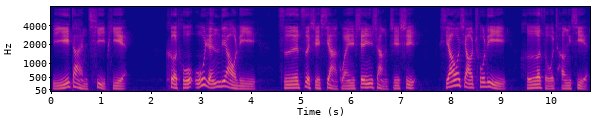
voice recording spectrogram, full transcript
一旦弃瞥。”客图无人料理，此自是下官身上之事，小小出力，何足称谢？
